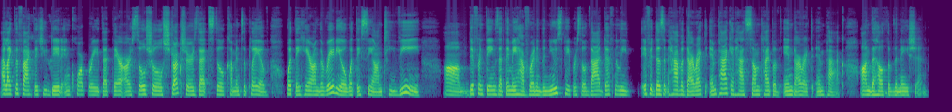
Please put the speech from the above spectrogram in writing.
I like the fact that you did incorporate that there are social structures that still come into play of what they hear on the radio, what they see on TV, um, different things that they may have read in the newspaper. So that definitely if it doesn't have a direct impact, it has some type of indirect impact on the health of the nation.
